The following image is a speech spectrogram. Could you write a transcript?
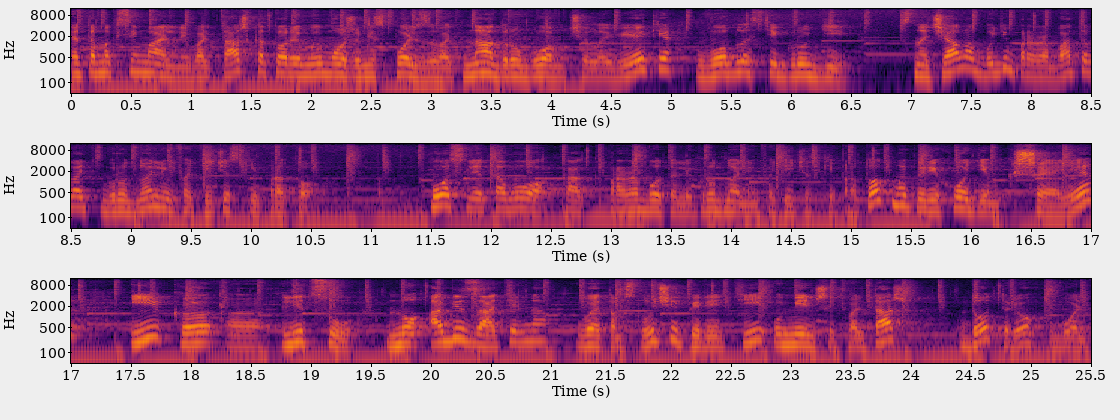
Это максимальный вольтаж, который мы можем использовать на другом человеке в области груди. Сначала будем прорабатывать грудной лимфатический проток. После того, как проработали грудной лимфатический проток, мы переходим к шее и к э, лицу. Но обязательно в этом случае перейти, уменьшить вольтаж до 3 вольт.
